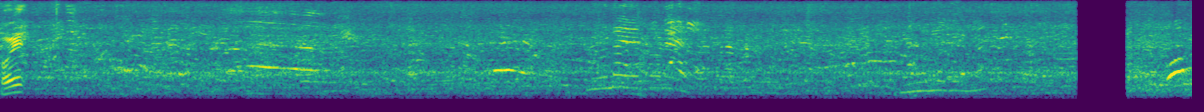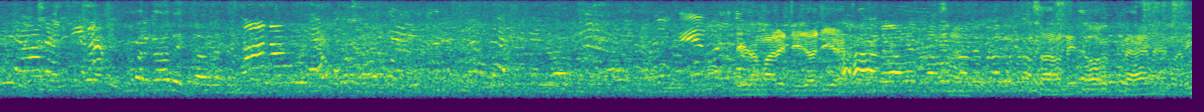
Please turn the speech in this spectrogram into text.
ये हमारे जीजा जी है। सामने और बहन है हमारी।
